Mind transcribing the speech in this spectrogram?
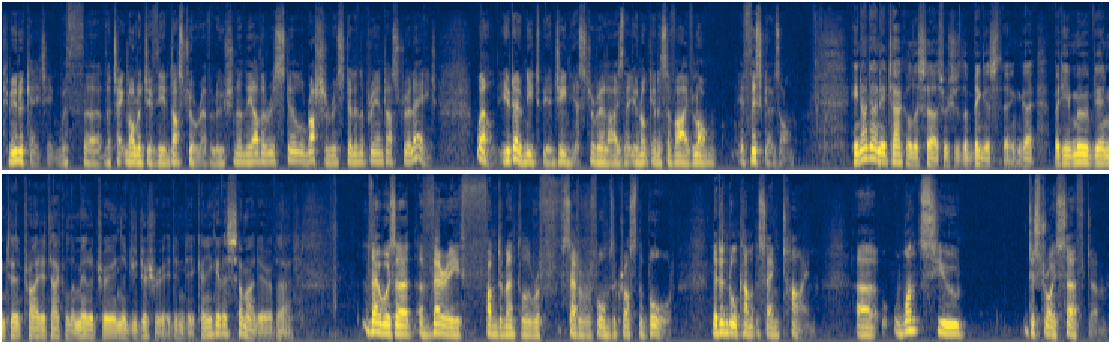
communicating with uh, the technology of the Industrial Revolution, and the other is still Russia is still in the pre-industrial age. Well, you don't need to be a genius to realise that you're not going to survive long if this goes on. He not only tackled the serfs, which is the biggest thing, uh, but he moved in to try to tackle the military and the judiciary, didn't he? Can you give us some idea of that? There was a, a very fundamental ref- set of reforms across the board. They didn't all come at the same time. Uh, once you destroy serfdom,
